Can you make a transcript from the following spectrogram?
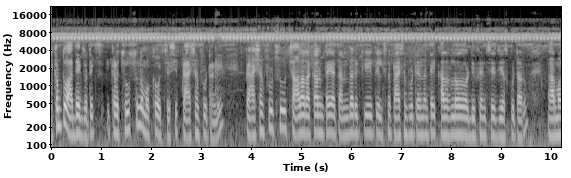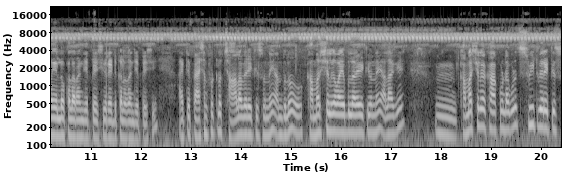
వెల్కమ్ టు ఆది ఎగ్జోటిక్స్ ఇక్కడ చూస్తున్న మొక్క వచ్చేసి ప్యాషన్ ఫ్రూట్ అండి. ప్యాషన్ ఫ్రూట్స్ చాలా రకాలు ఉంటాయి అయితే అందరికీ తెలిసిన ప్యాషన్ ఫ్రూట్ ఏంటంటే కలర్లో డిఫరెన్షియేట్ చేసుకుంటారు. నార్మల్ ఎల్లో కలర్ అని చెప్పేసి రెడ్ కలర్ అని చెప్పేసి. అయితే ప్యాషన్ ఫ్రూట్లో చాలా వెరైటీస్ ఉన్నాయి. అందులో కమర్షియల్గా వైబుల్ వెరైటీ ఉన్నాయి. అలాగే కమర్షియల్గా కాకుండా కూడా స్వీట్ వెరైటీస్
